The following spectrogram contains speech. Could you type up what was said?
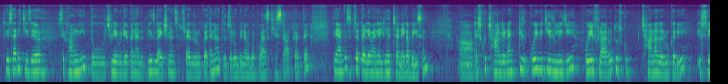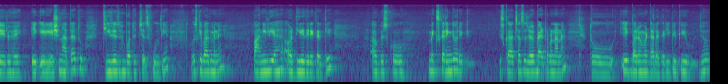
तो ये सारी चीज़ें और सिखाऊँगी। तो चलिए वीडियो पे ना तो please like share and subscribe ज़रूर कर देना। तो चलो बिना बकवास की स्टार्ट करते हैं। तो यहाँ पे सबसे पहले मैंने लिया है चने का बेसन। आ, इसको छान लेना। है कोई भी चीज़ लीजिए कोई भी फ्लावर हो तो उसको छाना ज़रूर करिए। इससे जो है एक एरिएशन आता है तो चीज़ें जो है बहुत अच्छे से फूलती हैं। उसके बाद मैंने पानी लिया है और धीरे धीरे करके अब इसको मिक्स करेंगे और एक इसका अच्छा से जो है बैटर बनाना है। तो एक बार में मत डाला करिए क्योंकि जो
